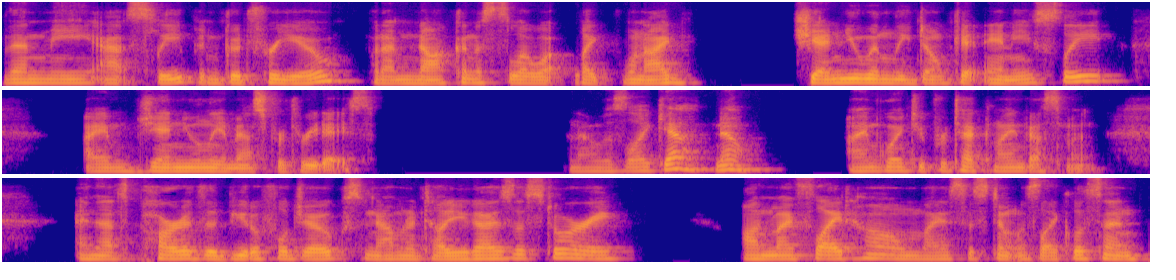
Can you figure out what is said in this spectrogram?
than me at sleep and good for you, but I'm not going to slow up. Like when I genuinely don't get any sleep, I am genuinely a mess for three days. And I was like, yeah, no, I'm going to protect my investment. And that's part of the beautiful joke. So now I'm going to tell you guys the story. On my flight home, my assistant was like, listen,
